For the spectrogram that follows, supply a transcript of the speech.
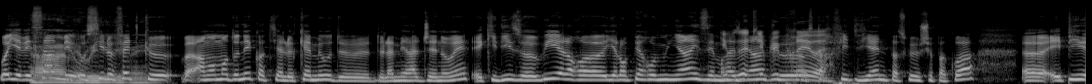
Ouais, il y avait ça, ah, mais, aussi le fait que, bah, à un moment donné, quand il y a le caméo de, de l'amiral Genoé et qui disent euh, oui, alors euh, il y a l'Empire romulien, ils aimeraient bien que Starfleet vienne parce que je sais pas quoi. et puis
